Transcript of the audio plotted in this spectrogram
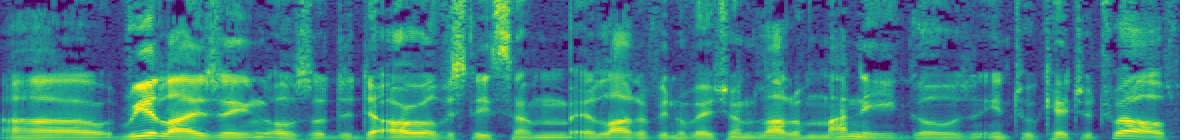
Uh, realizing also that there are obviously some a lot of innovation, a lot of money goes into K to 12.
